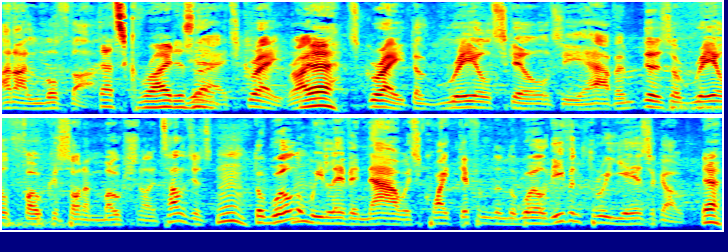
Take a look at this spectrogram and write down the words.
and I love that. That's great, isn't yeah, it? Yeah, it's great, right? Yeah. It's great. The real skills you have, and there's a real focus on emotional intelligence. Hmm. The world that we live in now is quite different than the world even three years ago. Yeah.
